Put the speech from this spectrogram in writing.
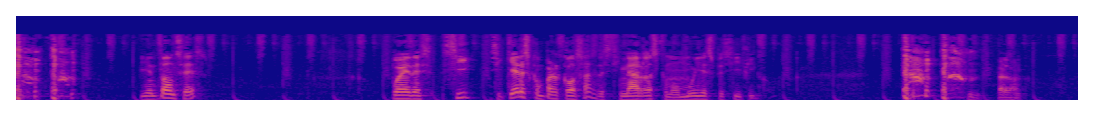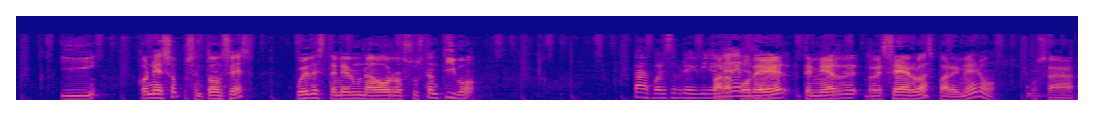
y entonces, puedes, si, si quieres comprar cosas, destinarlas como muy específico. Perdón. Y con eso, pues entonces, puedes tener un ahorro sustantivo Para poder sobrevivir en para enero. poder tener reservas para enero. O sea,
